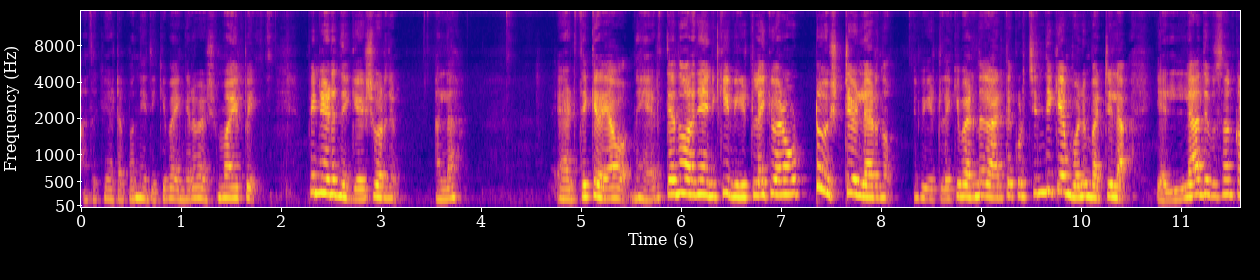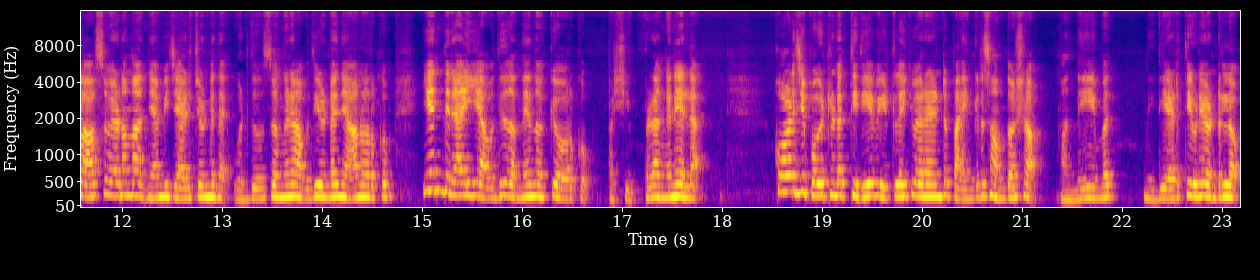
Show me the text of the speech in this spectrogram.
അത് കേട്ടപ്പോൾ നിധിക്ക് ഭയങ്കര വിഷമമായിപ്പോയി. പിന്നീട് നികേഷ് പറഞ്ഞു അല്ല ഏടത്തേക്കറിയാവോ നേരത്തെ എന്ന് പറഞ്ഞാൽ എനിക്ക് വീട്ടിലേക്ക് വരാൻ ഒട്ടും ഇഷ്ടമില്ലായിരുന്നു. വീട്ടിലേക്ക് വരുന്ന കാര്യത്തെക്കുറിച്ച് ചിന്തിക്കാൻ പോലും പറ്റില്ല. എല്ലാ ദിവസവും ക്ലാസ് വേണമെന്നാണ് ഞാൻ വിചാരിച്ചുകൊണ്ടിരുന്നത് ഒരു ദിവസം അങ്ങനെ അവധി ഉണ്ടെങ്കിൽ ഞാൻ ഓർക്കും. എന്തിനാ ഈ അവധി തന്നേന്നൊക്കെ ഓർക്കും. പക്ഷെ ഇപ്പോഴങ്ങനെയല്ല കോളേജിൽ പോയിട്ടുണ്ടെങ്കിൽ തിരികെ വീട്ടിലേക്ക് വരാനായിട്ട് ഭയങ്കര സന്തോഷമാണ് വന്നു കഴിയുമ്പോൾ നിധി അടുത്ത് ഇവിടെ ഉണ്ടല്ലോ.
